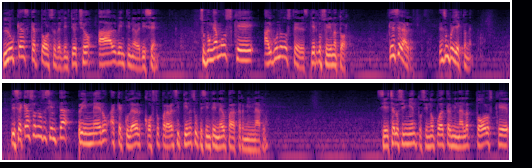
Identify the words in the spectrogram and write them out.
Lucas 14, del 28 al 29, dice, supongamos que alguno de ustedes quiere construir una torre. Quiere hacer algo. Es un proyecto, ¿no? Dice, ¿acaso no se sienta primero a calcular el costo para ver si tiene suficiente dinero para terminarla? Si echa los cimientos y no puede terminarla, todos los que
